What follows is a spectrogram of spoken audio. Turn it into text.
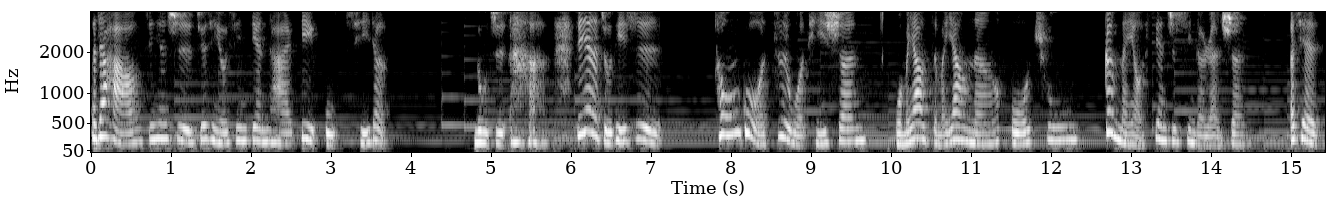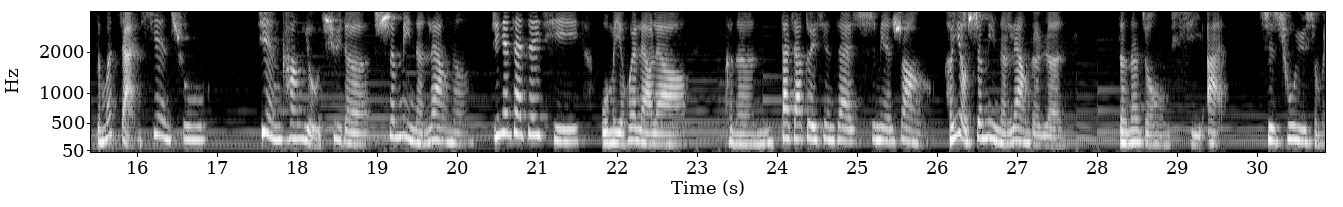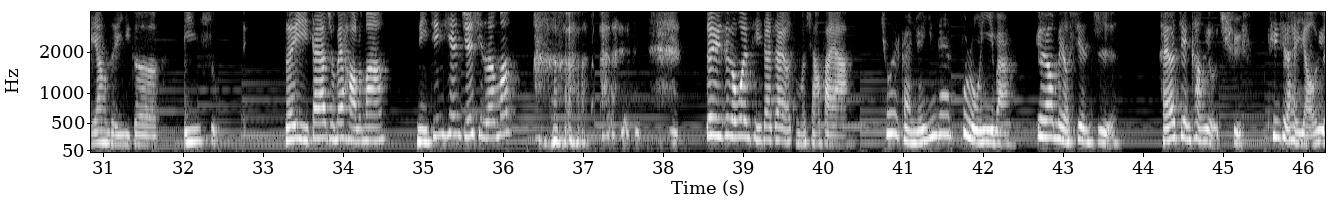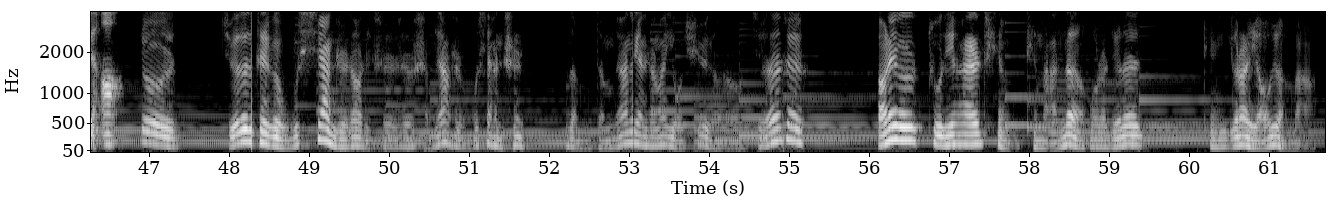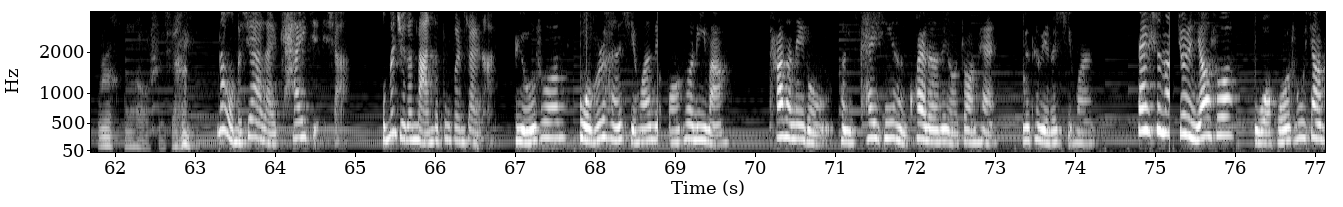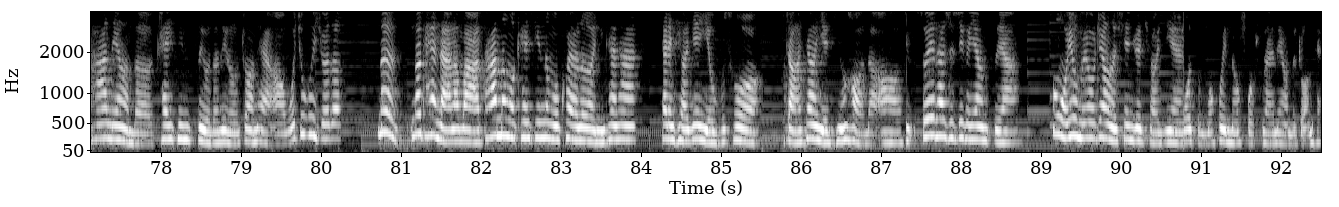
大家好，今天是觉醒游戏电台第五期的录制。今天的主题是通过自我提升，我们要怎么样能活出更没有限制性的人生，而且怎么展现出健康有趣的生命能量呢？今天在这一期，我们也会聊聊，可能大家对现在市面上很有生命能量的人的那种喜爱。是出于什么样的一个因素？所以大家准备好了吗？你今天觉醒了吗？对于这个问题，大家有什么想法呀？就会感觉应该不容易吧？又要没有限制，还要健康有趣，听起来很遥远啊。就觉得这个无限制到底是是什么样？是无限制？怎么怎么样变成了有趣的？觉得这好像这个主题还是挺挺难的，或者觉得。挺有点遥远吧，不是很好实现。那我们现在来拆解一下，我们觉得难的部分在哪？比如说，我不是很喜欢那黄鹤棣吗？他的那种很开心、很快乐的那种状态，我就特别的喜欢。但是呢，就是你要说我活出像他那样的开心、自由的那种状态啊，我就会觉得那那太难了吧？他那么开心、那么快乐，你看他家里条件也不错，长相也挺好的啊，所以他是这个样子呀。那我又没有这样的先决条件，我怎么会能活出来那样的状态？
